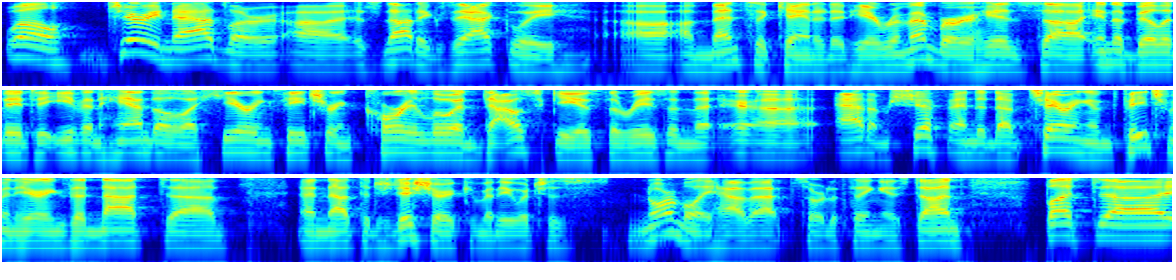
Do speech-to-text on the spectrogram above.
Well, Jerry Nadler uh, is not exactly uh, a Mensa candidate here. Remember, his uh, inability to even handle a hearing featuring Corey Lewandowski is the reason that uh, Adam Schiff ended up chairing impeachment hearings and not uh, and not the Judiciary Committee, which is normally how that sort of thing is done. But uh,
